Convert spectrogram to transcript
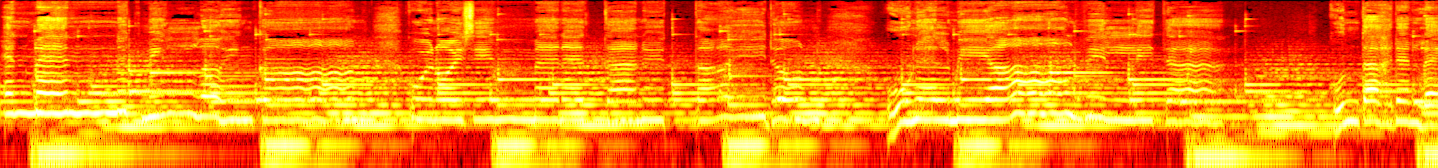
en mennyt milloinkaan, kuin oisin menettänyt taidon unelmiaan villitä, kun tähden le-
